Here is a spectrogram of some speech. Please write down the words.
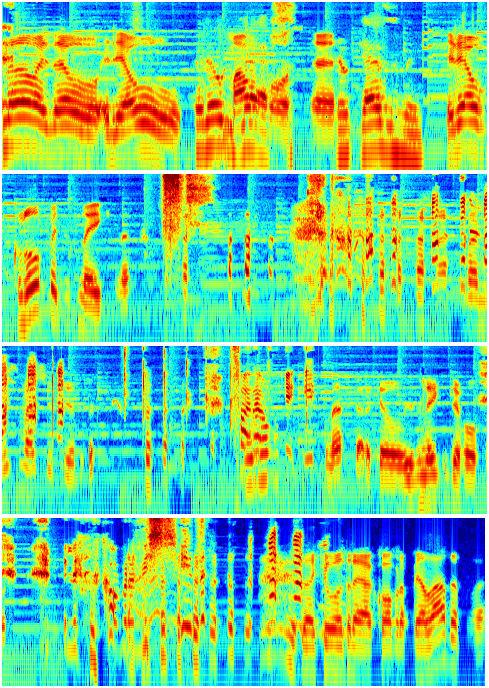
Não, mas é o. Ele é o. Ele é o Mal Gas. boss. É. É o Gas Snake. Ele é o Clofed Snake, né? Faz muito mais sentido, Parabéns. né, cara? Que é o Snake de roupa. Ele é uma cobra vestida. Que o outro é a cobra pelada, pô.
